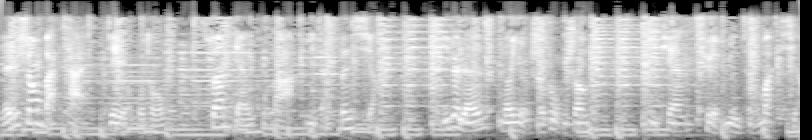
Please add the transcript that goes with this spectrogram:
人生百态皆有不同，酸甜苦辣亦在分享。一个人能影射众生，一天却蕴藏万象。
